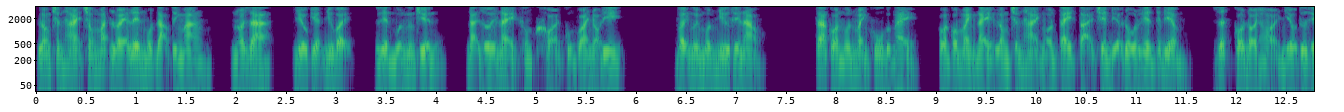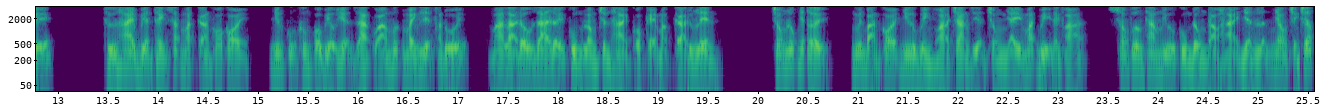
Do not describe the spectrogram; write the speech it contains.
Long trấn hải trong mắt lóe lên một đạo tinh mang, nói ra, điều kiện như vậy, liền muốn ngưng chiến, đại giới này không khỏi cũng quá nhỏ đi. Vậy ngươi muốn như thế nào? Ta còn muốn mảnh khu vực này, còn có mảnh này long trấn hải ngón tay tại trên địa đồ liên tiếp điểm rất có đòi hỏi nhiều tư thế. Thứ hai biển thánh sắc mặt càng khó coi, nhưng cũng không có biểu hiện ra quá mức mãnh liệt phản đối, mà là đâu ra đấy cùng long trấn hải có kẻ mặc cả đứng lên. Trong lúc nhất thời, nguyên bản coi như bình hòa tràng diện trong nháy mắt bị đánh phá, song phương tham mưu cùng đông đảo hải nhân lẫn nhau tranh chấp,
